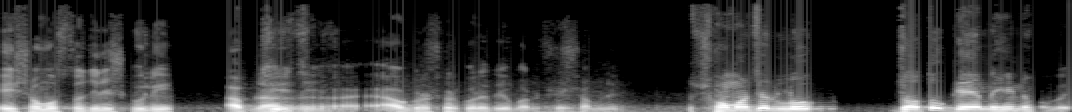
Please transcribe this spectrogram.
এই সমস্ত জিনিসগুলি আপনার অগ্রসর করে দেবে মানুষের সামনে। সমাজের লোক যত জ্ঞানহীন হবে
